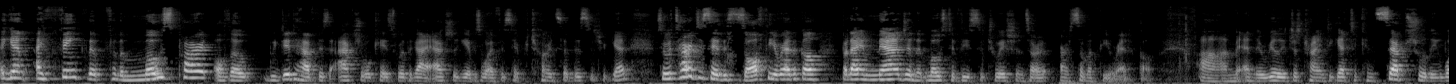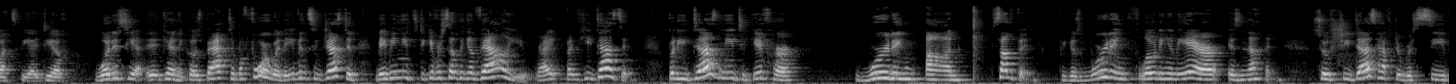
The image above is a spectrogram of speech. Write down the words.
Again, I think that for the most part, although we did have this actual case where the guy actually gave his wife a Sefer Torah and said, this is your get. So it's hard to say this is all theoretical, but I imagine that most of these situations are, are somewhat theoretical. Um, and they're really just trying to get to conceptually what's the idea of what is he, again, it goes back to before where they even suggested maybe he needs to give her something of value, right? But he doesn't. But he does need to give her wording on something because wording floating in the air is nothing. So she does have to receive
